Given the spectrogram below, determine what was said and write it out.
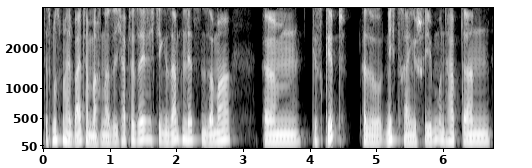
das muss man halt weitermachen. Also ich habe tatsächlich den gesamten letzten Sommer ähm, geskippt, also nichts reingeschrieben und habe dann,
